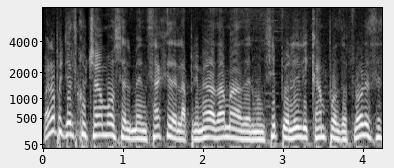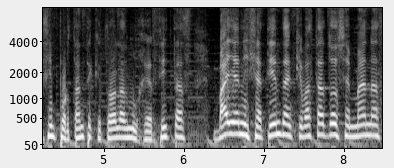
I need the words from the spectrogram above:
Bueno, pues ya escuchamos el mensaje de la primera dama del municipio, Lili Campos de Flores. Es importante que todas las mujercitas vayan y se atiendan, que va a estar dos semanas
